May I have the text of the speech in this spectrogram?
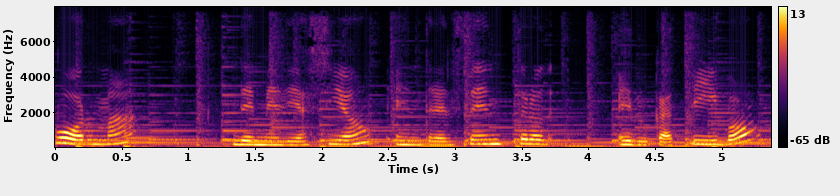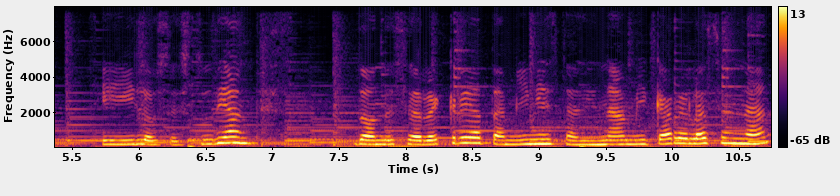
forma de mediación entre el centro educativo y los estudiantes, donde se recrea también esta dinámica relacional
